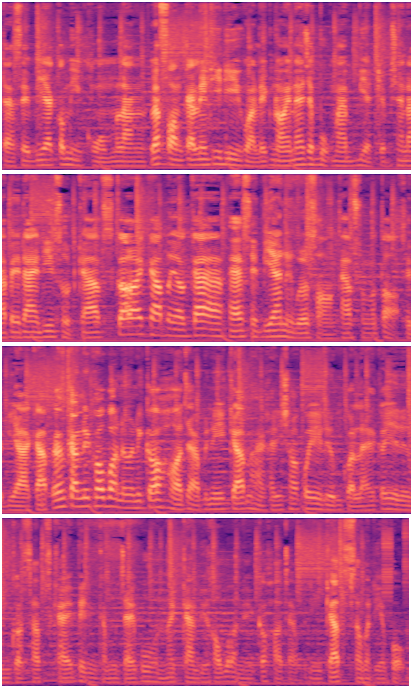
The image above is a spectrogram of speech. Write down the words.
แต่เซบีย่าก็มีกำลัง และฟอร์มการเล่นที่ดีกว่าเล็กน้อยน่าจะบุกมาเบียดเก็บชนะไปได้ที่สุดครับสกอร์ไลครับมายากาแพ้เซบีย่า1ต่อ2ครับส่งต่อเซบีย่าครับการวิเคราะห์บอลในวันนี้ก็ขอจากวันนี้ครับหากใครที่ชอบก็อย่าลืมกดไลค์ก็อย่าลืมกด subscribe เป็นกำลังใจผู้ผมในการวิเคราะห์บอลเนี่ยก็ขอจากวันนี้ครับ สวัสดีครับผม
